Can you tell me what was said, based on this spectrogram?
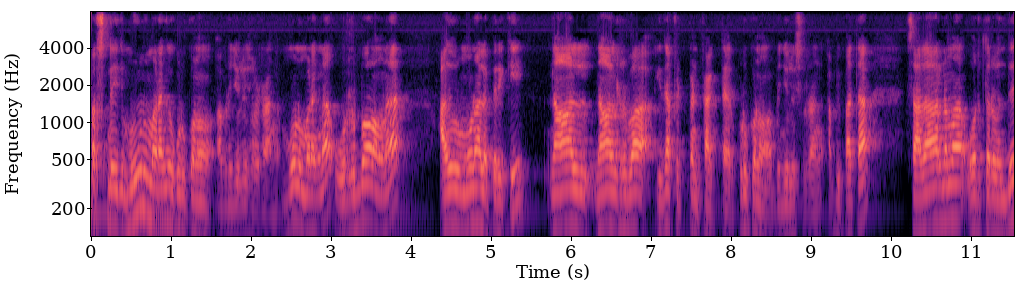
பர்சன்டேஜ் மூணு மடங்கு கொடுக்கணும் அப்படின்னு சொல்லி சொல்கிறாங்க மூணு மடங்குனா ஒரு ரூபா வாங்கினா அது ஒரு மூணால பெருக்கி நாலு நாலு ரூபா இதான் ஃபிட்மெண்ட் ஃபேக்டர் கொடுக்கணும் அப்படின்னு சொல்லி சொல்கிறாங்க அப்படி பார்த்தா சாதாரணமாக ஒருத்தர் வந்து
